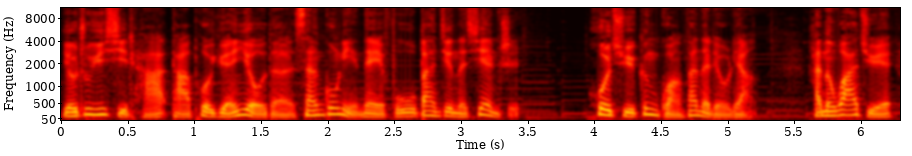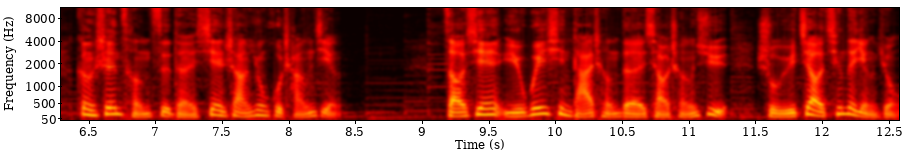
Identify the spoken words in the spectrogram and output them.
有助于喜茶打破原有的三公里内服务半径的限制，获取更广泛的流量，还能挖掘更深层次的线上用户场景。早先与微信达成的小程序属于较轻的应用，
